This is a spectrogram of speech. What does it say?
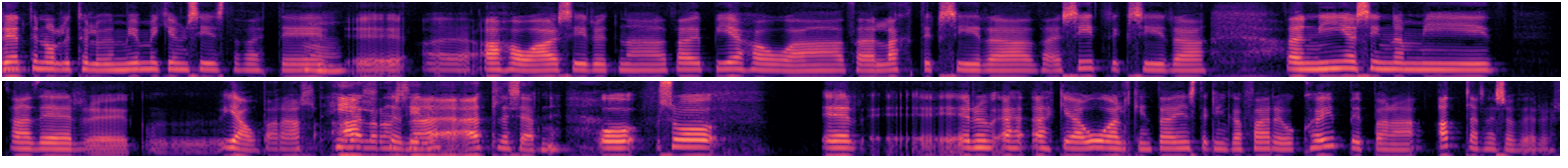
retinóli tölum við mjög mikið um síðasta þætti Mm. uh, AHA sírutna, það er BHA það er laktiksýra, það er sítriksýra það er nýja sínamíð það er já, Bara allt, Allt efni. og svo er, erum ekki óalgengt að einstaklinga fari og kaupi bara allar þessar vörur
